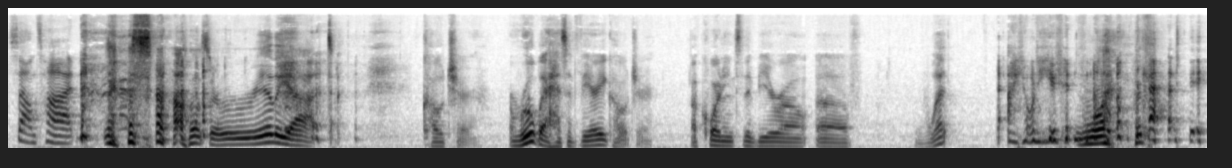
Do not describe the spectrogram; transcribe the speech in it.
Sounds hot. Sounds really hot. Culture. Aruba has a varied culture, according to the Bureau of what? I don't even know What? what that is.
